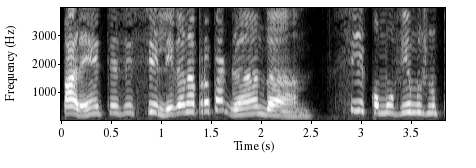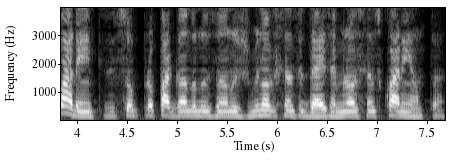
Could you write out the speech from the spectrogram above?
Parêntese se liga na propaganda. Se, como vimos no parêntese sobre propaganda nos anos 1910 a 1940,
